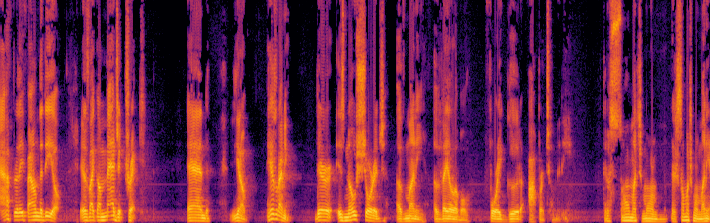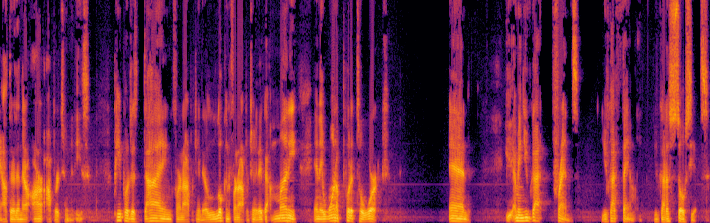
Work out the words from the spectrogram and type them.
after they found the deal. It was like a magic trick. And, you know, here's what I mean. There is no shortage of money available for a good opportunity. There's so much more, there's so much more money out there than there are opportunities. People are just dying for an opportunity. They're looking for an opportunity. They've got money and they want to put it to work. And I mean, you've got friends, you've got family, you've got associates,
